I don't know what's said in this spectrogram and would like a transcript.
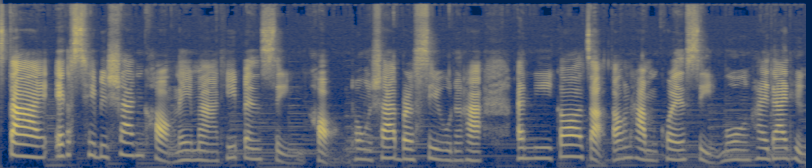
สไตล์ Exhibition ของเนมาที่เป็นสีของธงชาติบราซิลนะคะ อันนี้ก็จะต้องทำเควสสีม่วงให้ได้ถึง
